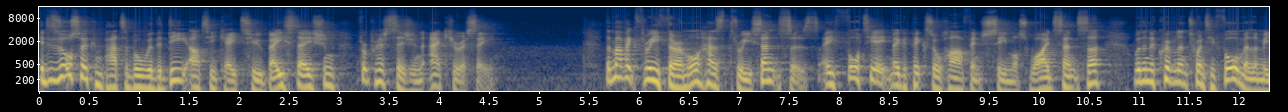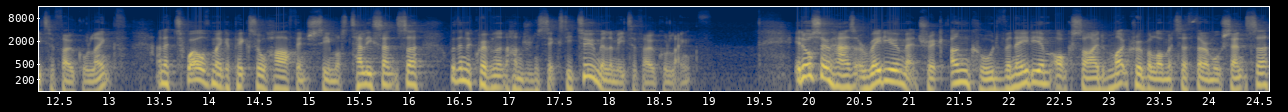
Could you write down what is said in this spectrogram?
It is also compatible with the DRTK2 base station for precision accuracy. The Mavic 3 Thermal has three sensors, a 48 megapixel half-inch CMOS wide sensor with an equivalent 24mm focal length, and a 12 megapixel half-inch CMOS telesensor with an equivalent 162mm focal length. It also has a radiometric uncooled vanadium oxide microbolometer thermal sensor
